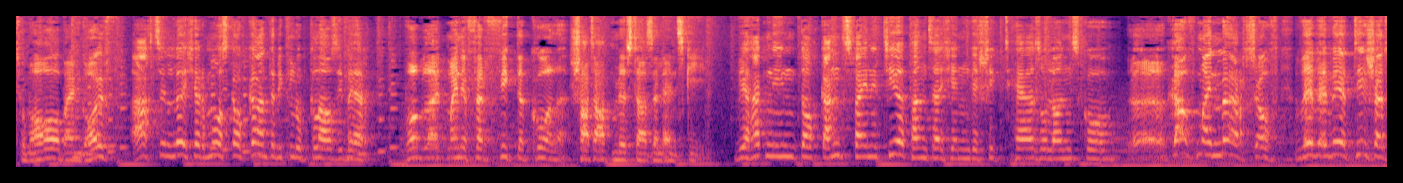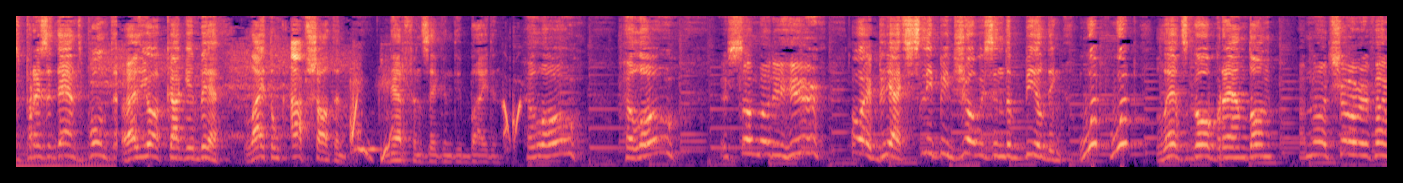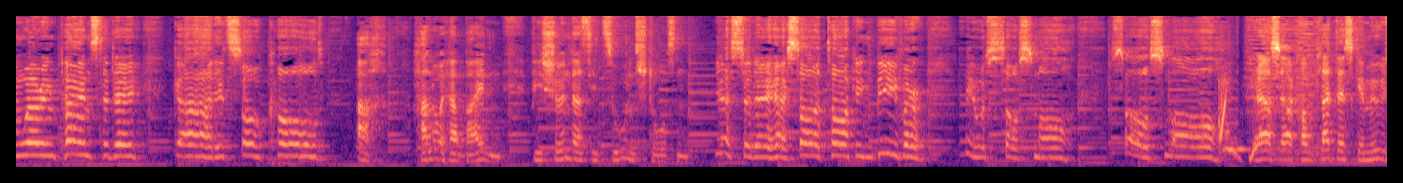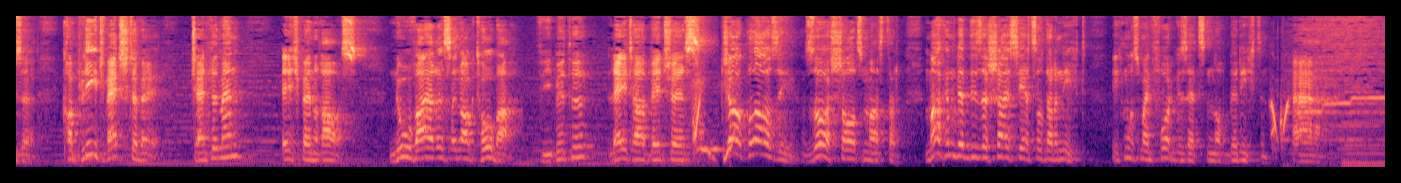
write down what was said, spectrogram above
Tomorrow beim Golf? 18 Löcher Moskau Country Club, Klausibert. Wo bleibt meine verfickte Kohle? Shut up, Mr. Zelensky. Wir hatten Ihnen doch ganz feine Tierpanzerchen geschickt, Herr Solonsko. Äh, kauf mein Merch auf www.tischalspräsident.radio KGB. Leitung abschalten. Nervensägen die beiden. Hello? Hello? Is somebody here? Oi, blядь, Sleepy Joe is in the building. Whoop, whoop. Let's go, Brandon. I'm not sure if I'm wearing pants today. God, it's so cold. Ach, hallo Herr Biden. Wie schön, dass Sie zu uns stoßen. Yesterday I saw a talking beaver. He was so small. So small. Das ist ja komplettes Gemüse. Complete Vegetable. Gentlemen, ich bin raus. New Virus in Oktober. Wie bitte? Later, Bitches. Joe Klausi. So, Scholzmaster. Machen wir diese Scheiße jetzt oder nicht? Ich muss meinen Vorgesetzten noch berichten. Ah,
